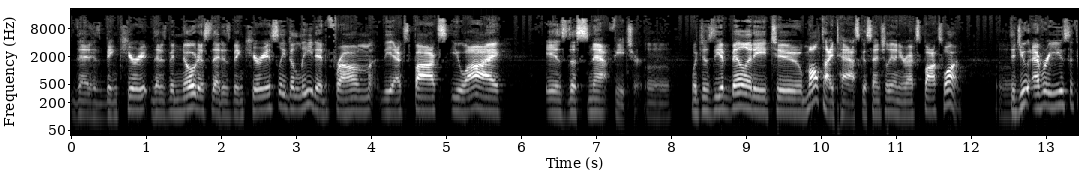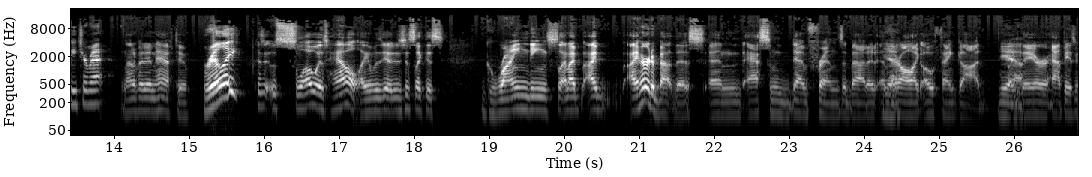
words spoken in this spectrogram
that has been curi- that has been noticed that has been curiously deleted from the Xbox UI is the Snap feature, which is the ability to multitask essentially on your Xbox One. Did you ever use the feature, Matt? Not if I didn't have to, Really? because it was slow as hell. Like, it was. It was just like this grinding. Sl- and I, I, I heard about this and asked some dev friends about it, and Yeah. they're all like, "Oh, thank God!" Like, they are happy. As,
